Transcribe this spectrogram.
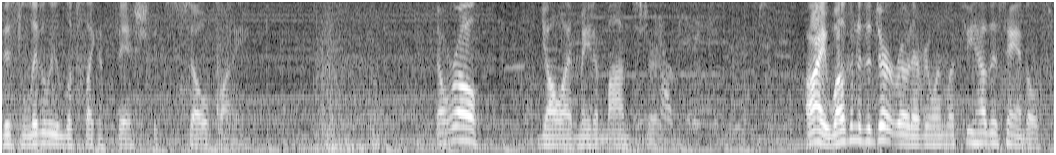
This literally looks like a fish. It's so funny. Don't roll. Y'all, I've made a monster. Alright, welcome to the dirt road, everyone. Let's see how this handles.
